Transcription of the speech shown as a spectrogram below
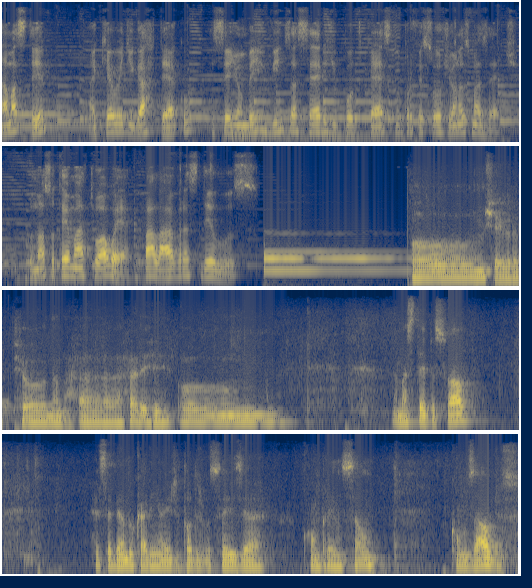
Namastê, aqui é o Edgar Teco e sejam bem-vindos à série de podcast do professor Jonas Mazetti. O nosso tema atual é Palavras de Luz. Om Om Namastê, pessoal. Recebendo o carinho aí de todos vocês e a compreensão com os áudios,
